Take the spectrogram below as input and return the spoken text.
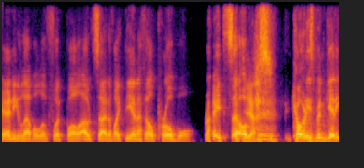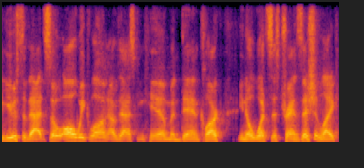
any level of football outside of like the NFL Pro Bowl, right? So yes. Cody's been getting used to that. So all week long, I was asking him and Dan Clark, you know, what's this transition like?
